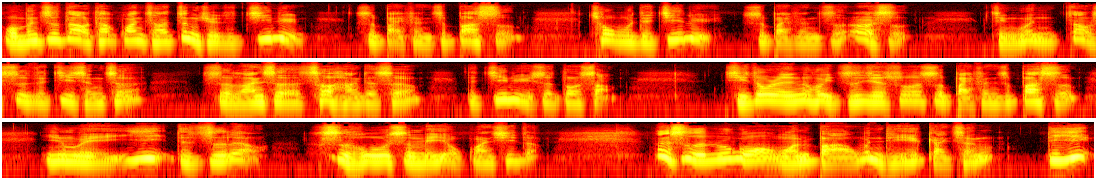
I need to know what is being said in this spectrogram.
我们知道他观察正确的几率是百分之八十，错误的几率是百分之二十。请问肇事的计程车？是蓝色车行的车的几率是多少？许多人会直接说是百分之八十，因为一的资料似乎是没有关系的。但是如果我们把问题改成：第一，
